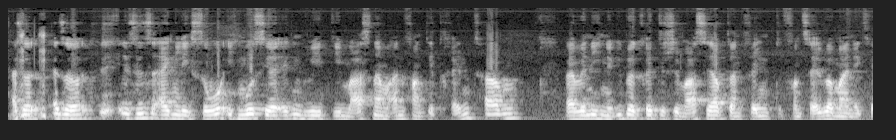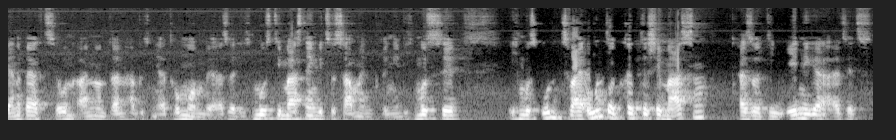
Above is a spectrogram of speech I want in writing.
Also, also es ist eigentlich so, ich muss ja irgendwie die Maßnahmen am Anfang getrennt haben wenn ich eine überkritische Masse habe, dann fängt von selber meine Kernreaktion an und dann habe ich eine Atombombe. Also ich muss die Massen irgendwie zusammenbringen. Ich muss sie, ich muss zwei unterkritische Massen, also die weniger als jetzt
